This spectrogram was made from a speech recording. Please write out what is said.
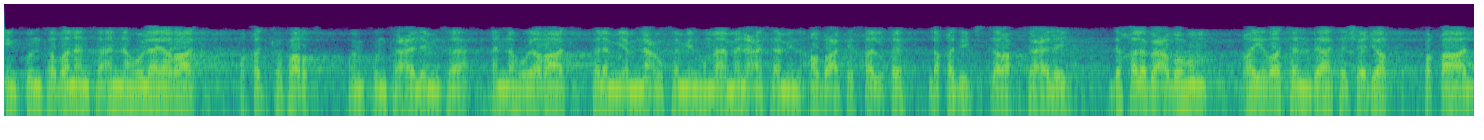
إن كنت ظننت أنه لا يراك فقد كفرت وإن كنت علمت أنه يراك فلم يمنعك منه ما منعك من أضعف خلقه لقد اجترأت عليه. دخل بعضهم غيظة ذات شجر فقال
